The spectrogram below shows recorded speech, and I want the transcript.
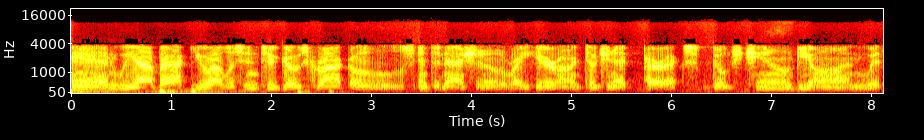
And we are back. You are listening to Ghost Chronicles International right here on TogiNet Parax Ghost Channel and Beyond with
